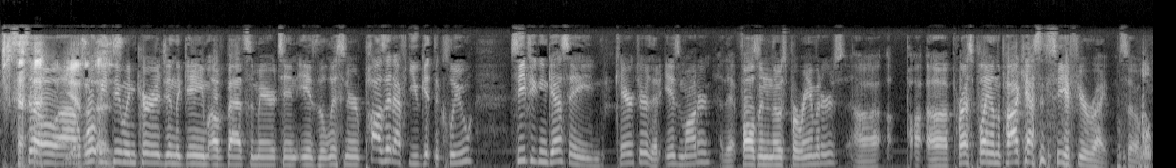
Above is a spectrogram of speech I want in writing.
Yes, it what we do encourage in the game of Bad Samaritan is the listener pause it after you get the clue. See if you can guess a character that is modern that falls in those parameters. Uh, uh, press play on the podcast and see if you're right. So,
